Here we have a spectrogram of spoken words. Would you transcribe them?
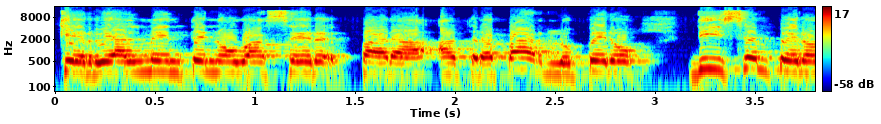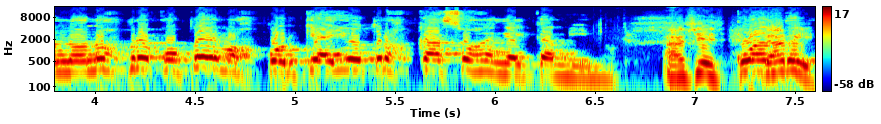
que realmente no va a ser para atraparlo. Pero dicen, pero no nos preocupemos porque hay otros casos en el camino. Así es. Gaby,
